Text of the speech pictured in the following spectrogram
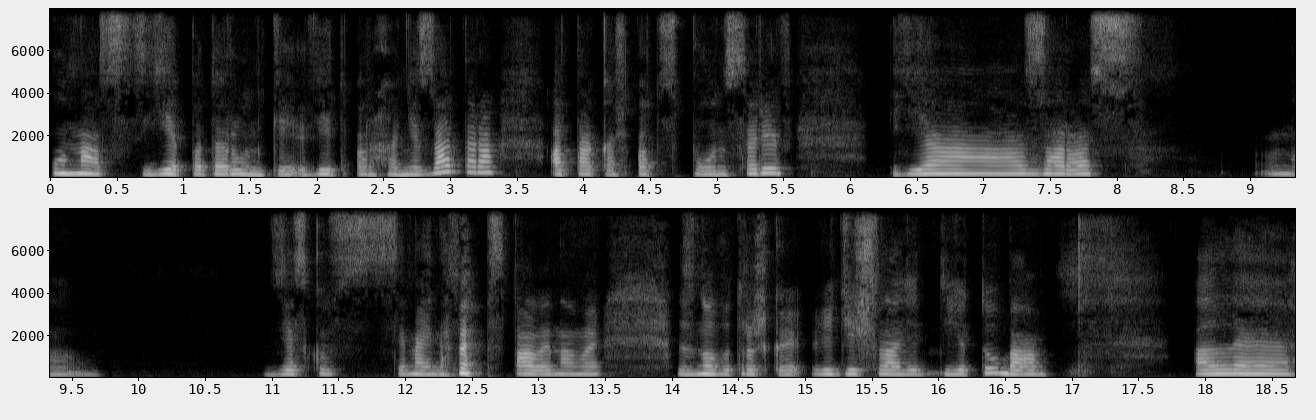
У нас є подарунки від організатора, а також від спонсорів. Я зараз, ну, в зв'язку з сімейними обставинами знову трошки відійшла від Ютуба, але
